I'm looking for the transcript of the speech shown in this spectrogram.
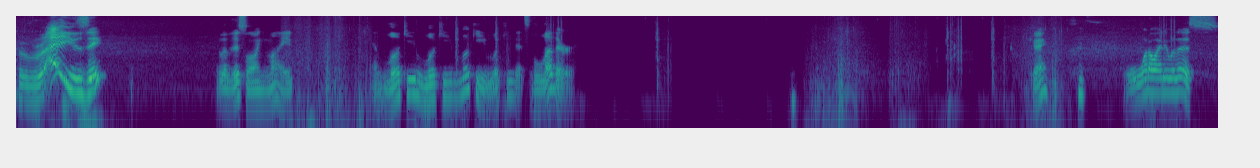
Crazy! You live this long, you might. And looky, looky, looky, looky, that's leather. Okay. what do I do with this?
